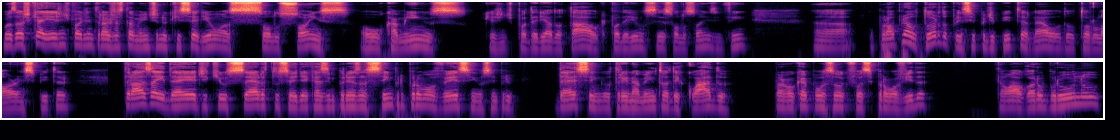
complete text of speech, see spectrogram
Mas acho que aí a gente pode entrar justamente no que seriam as soluções ou caminhos que a gente poderia adotar, ou que poderiam ser soluções, enfim. Uh, o próprio autor do princípio de Peter, né, o Dr. Lawrence Peter, traz a ideia de que o certo seria que as empresas sempre promovessem ou sempre dessem o treinamento adequado para qualquer pessoa que fosse promovida. Então agora o Bruno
